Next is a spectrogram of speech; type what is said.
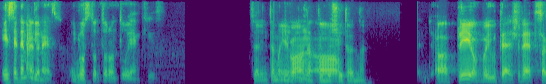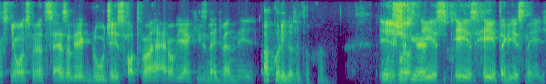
Én szerintem ugyanez, hogy Boston, Toronto, Yankees. Szerintem a van, a, adnak. A playoffba jutás Red Sox 85%, Blue Jays 63, Yankees 44. Akkor igazatok van. És Úgy, az Ace, Ace 7,4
